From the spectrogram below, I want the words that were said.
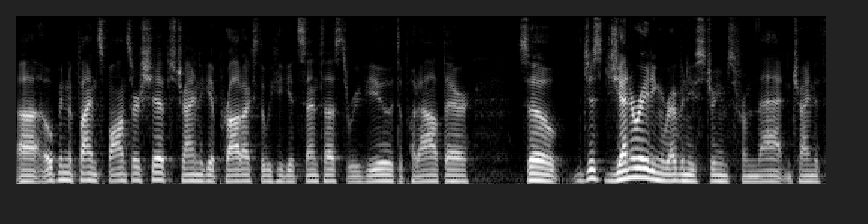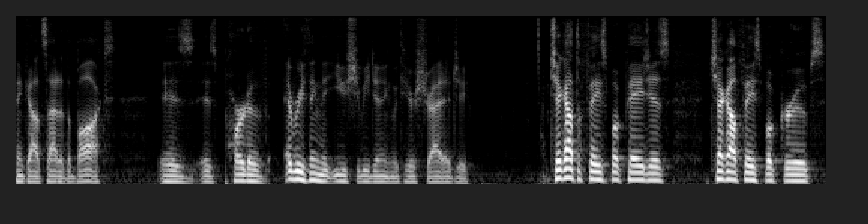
Uh, hoping to find sponsorships, trying to get products that we could get sent to us to review to put out there. So just generating revenue streams from that and trying to think outside of the box is is part of everything that you should be doing with your strategy. Check out the Facebook pages check out Facebook groups.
